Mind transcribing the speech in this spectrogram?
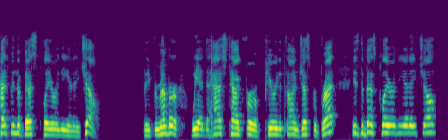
has been the best player in the NHL. And if you remember, we had the hashtag for a period of time, Jesper Bratt is the best player in the NHL.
